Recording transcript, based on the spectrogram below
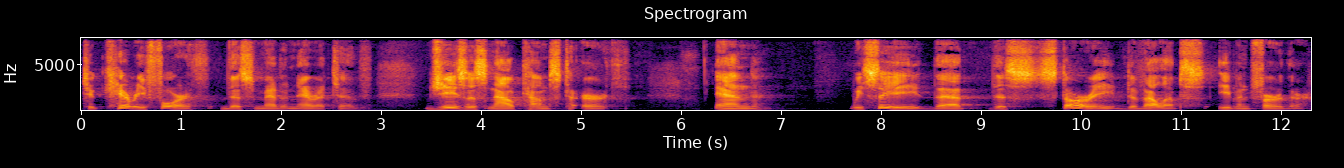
to carry forth this meta narrative. Jesus now comes to earth. And we see that this story develops even further.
